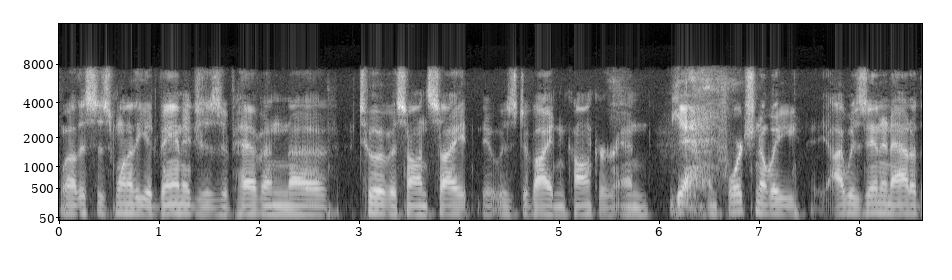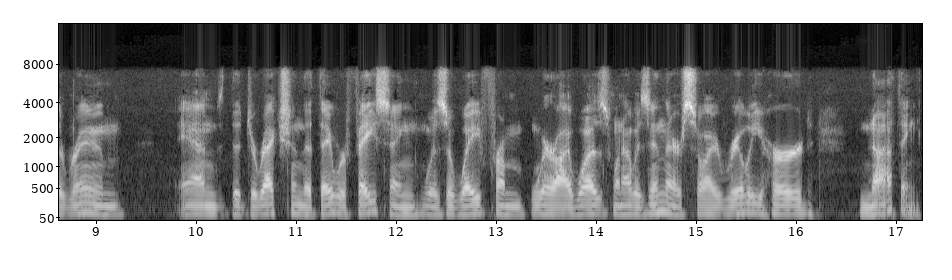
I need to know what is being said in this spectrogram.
Well, this is one of the advantages of having uh, two of us on site. It was divide and conquer, and yeah, unfortunately, I was in and out of the room and the direction that they were facing was away from where I was when I was in there, so I really heard nothing.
